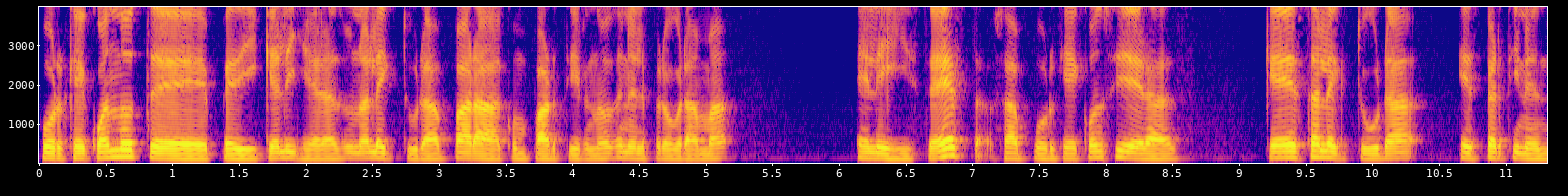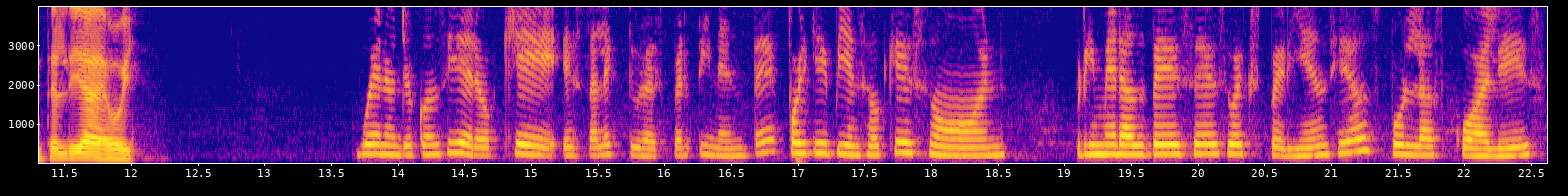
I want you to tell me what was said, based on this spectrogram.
por qué cuando te pedí que eligieras una lectura para compartirnos en el programa, elegiste esta. O sea, ¿por qué consideras que esta lectura es pertinente el día de hoy? Bueno, yo considero que esta lectura es pertinente porque pienso que son primeras veces o experiencias por las cuales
